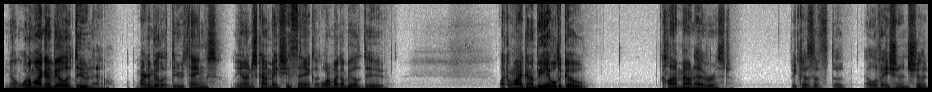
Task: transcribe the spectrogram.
you know, what am I to be able to do now? Am I to be able to do things? You know, it just kind of makes you think, like, what am I to be able to do? Like, am I going to be able to go climb Mount Everest because of the elevation and shit?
